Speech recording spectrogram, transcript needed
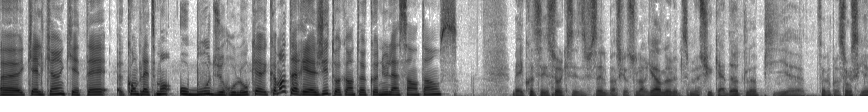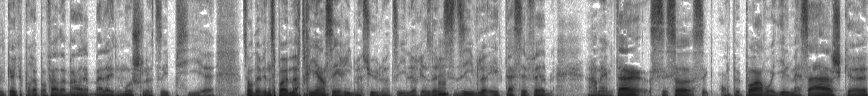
euh, quelqu'un qui était complètement au bout du rouleau. Que- comment t'as réagi, toi, quand t'as connu la sentence? Ben écoute, c'est sûr que c'est difficile parce que tu le regardes, là, le petit monsieur cadotte, là, puis euh, tu as l'impression que c'est quelqu'un qui pourrait pas faire de mal, mal à une mouche, là, tu sais. Puis, euh, on devine, c'est pas un meurtrier en série, le monsieur, là, tu sais. Le risque de récidive, là, est assez faible. En même temps, c'est ça, c'est qu'on peut pas envoyer le message que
